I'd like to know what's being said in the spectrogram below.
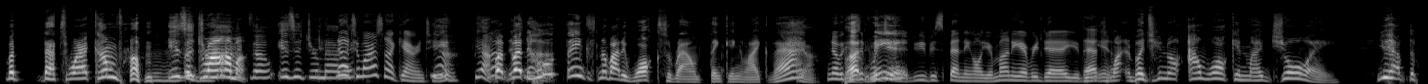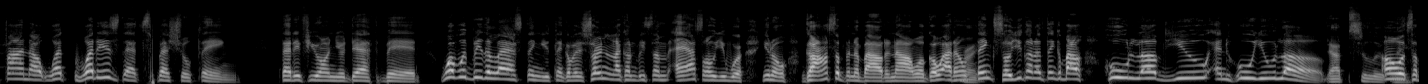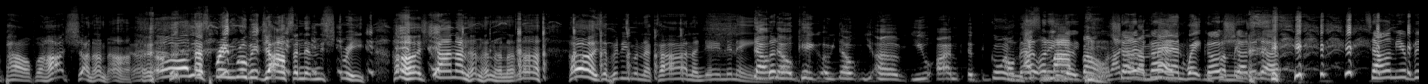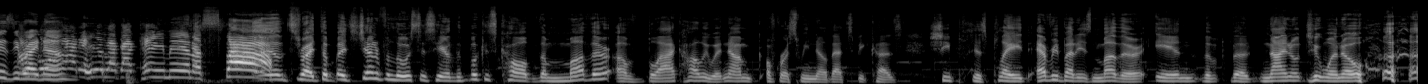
but that's where I come from. Mhm. Is the it drama. dramatic, though? Is it dramatic? No, tomorrow's not guaranteed. Yeah. Yeah. No, But but not. who thinks nobody walks around thinking like that? Yeah. No, because But if we me- did, you'd be spending all your money every day. You'd That's be, you know. why. But you know, I walk in my joy. You have to find out what what is that special thing that if you're on your deathbed, what would be the last thing you think of? It's certainly not going to be some asshole you were, you know, gossiping about an hour ago. I don't Right. think so. You're going to think about who loved you and who you love. Absolutely. Oh, it's a powerful hot shanana. Oh, let's bring Ruby Johnson in the street. Oh, shanana. Oh, it's a pretty even a car and a name. no, no, okay, oh, no, uh, you, I'm uh, going. Oh, that's I wanna my go- phone. I Shut got it, a go man ahead. waiting go for me. shut it up. Tell them you're busy right I'm now. going out of here like I came in a star. Oh, that's right. The, it's Jenifer Lewis is here. The book is called The Mother of Black Hollywood. Now, I'm, of course, we know that's because she has played everybody's mother in the, the 90210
